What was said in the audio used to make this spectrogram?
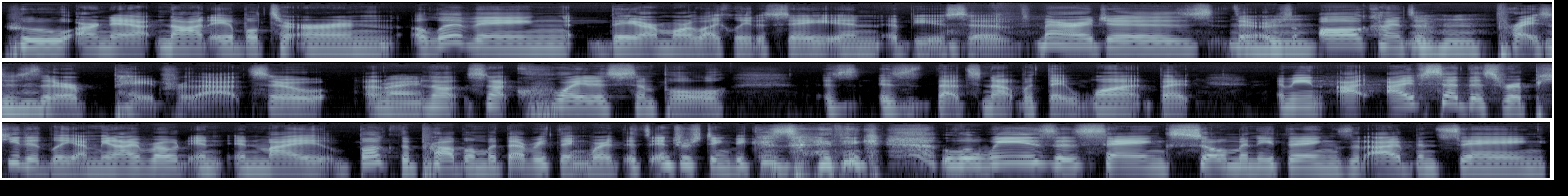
who are na- not able to earn a living, they are more likely to stay in abusive marriages. There's Mhm. all kinds of Mhm. prices Mhm. that are paid for that. So uh, Right. not, it's not quite as simple as, as that's not what they want. But I mean, I, I've said this repeatedly. I mean, I wrote in, in my book, The Problem with Everything, where it's interesting because I think Louise is saying so many things that I've been saying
